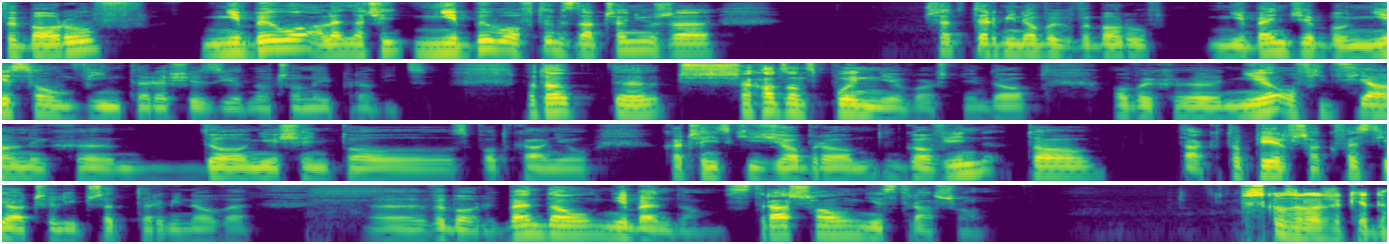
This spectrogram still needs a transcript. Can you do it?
wyborów nie było, ale znaczy nie było w tym znaczeniu, że przedterminowych wyborów nie będzie, bo nie są w interesie Zjednoczonej Prawicy. No to e, przechodząc płynnie właśnie do owych e, nieoficjalnych e, doniesień po spotkaniu Kaczyński-Ziobro-Gowin, to tak, to pierwsza kwestia, czyli przedterminowe wybory. Będą, nie będą, straszą, nie straszą. Wszystko zależy kiedy.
